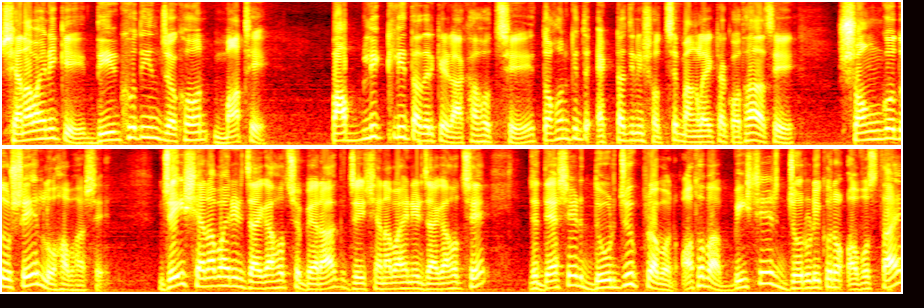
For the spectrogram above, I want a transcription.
সেনাবাহিনীকে দীর্ঘদিন যখন মাঠে পাবলিকলি তাদেরকে রাখা হচ্ছে, তখন কিন্তু একটা জিনিস হচ্ছে, বাংলায় একটা কথা আছে সঙ্গদোষে লোহা ভাসে। যেই সেনাবাহিনীর জায়গা হচ্ছে ব্যারাক, যেই সেনাবাহিনীর জায়গা হচ্ছে যে দেশের দুর্যোগ প্রবণ অথবা বিশেষ জরুরি কোনো অবস্থায়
